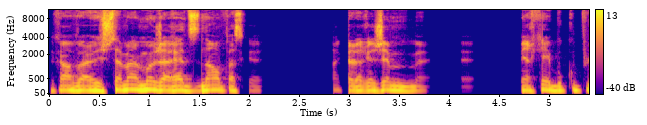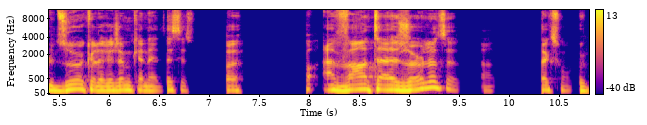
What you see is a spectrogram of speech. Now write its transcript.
D'accord. Ben, justement, moi, j'aurais dit non parce que, que le régime euh, américain est beaucoup plus dur que le régime canadien. C'est pas, pas avantageux. Là, si on peut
